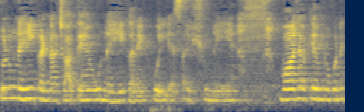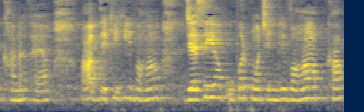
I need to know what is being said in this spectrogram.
जो लोग नहीं करना चाहते हैं, वो नहीं करें। कोई ऐसा इशू नहीं है। वहाँ जाके हम लोगों ने खाना खाया। आप देखिए कि वहाँ, जैसे ही आप ऊपर पहुँचेंगे, वहाँ आपका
